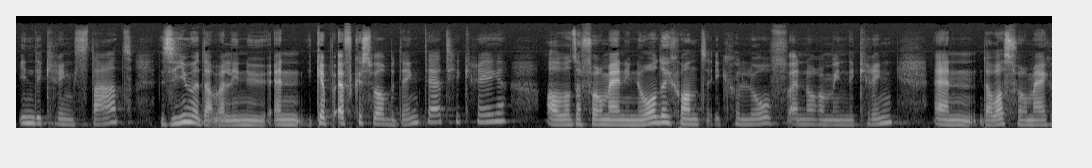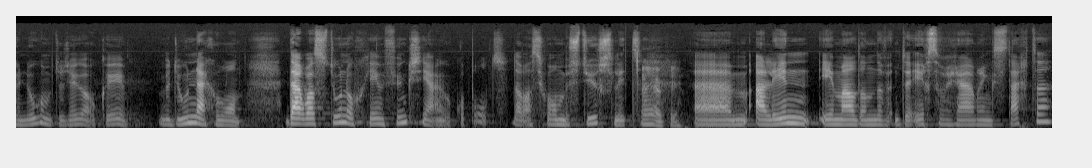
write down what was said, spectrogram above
in de kring staat, zien we dat wel in u. En ik heb even wel bedenktijd gekregen, al was dat voor mij niet nodig, want ik geloof enorm in de kring. En dat was voor mij genoeg om te zeggen, oké, we doen dat gewoon. Daar was toen nog geen functie aan gekoppeld. Dat was gewoon bestuurslid. Ah, okay. um, alleen eenmaal dan de, de, eerste vergadering startte,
